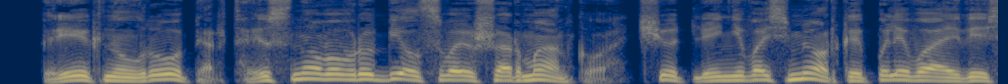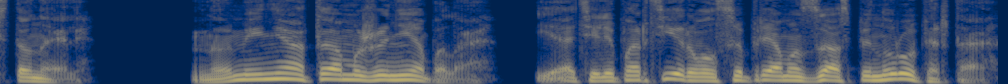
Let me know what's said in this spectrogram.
— крикнул Руперт и снова врубил свою шарманку, чуть ли не восьмеркой поливая весь туннель. Но меня там уже не было. Я телепортировался прямо за спину Руперта,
